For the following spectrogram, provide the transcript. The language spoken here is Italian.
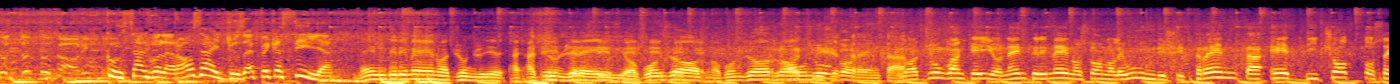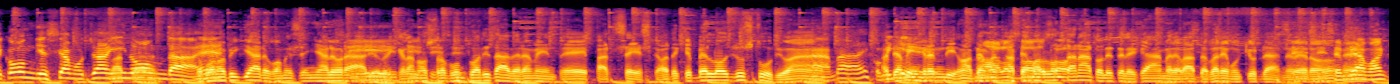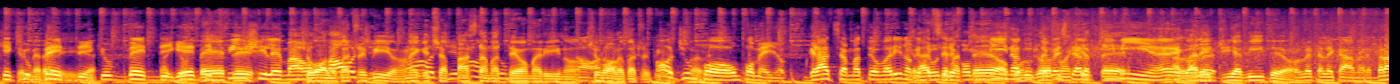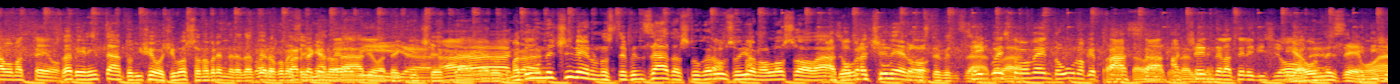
Con tutto cori. Con Salvo La Rosa e Giuseppe Castiglia. Men di meno aggiungi- eh, aggiungerei Sì, sì, io. sì, buongiorno, sì, sì. buongiorno, Lo aggiungo, 11.30. lo aggiungo anche io, niente di meno, sono le 11.30 e 18 secondi e siamo già in Guarda, onda. Lo eh. devono pigliare come segnale orario Sì, perché sì, la nostra sì, sì. puntualità veramente è pazzesca. Guardate che bello oggi in studio, eh? Ah, vai, come abbiamo ingrandito, no, abbiamo, No, so, abbiamo so. allontanato le telecamere, guarda, faremo più danni, Sì, vero? sì, sembriamo Eh, anche che più meraviglia. più beddi, Ma che difficile, ma ci vuole ma Padre oggi- Pio, non è che ci un- Matteo Marino, No, ci no, vuole Padre Pio. Oggi un po', un po' meglio. Grazie a Matteo Marino che devo Grazie dire Matteo, combina tutte queste a alchimie eh, alla con, le, regia video. con le telecamere. Bravo Matteo. Va bene, intanto dicevo ci possono prendere davvero Guarda- come segnale meraviglia. perché c'è Ah. Ma tu non ci vedi, non stai pensando a sto Caruso? No, Io non lo so, va, non ci vedi, non stai pensando. se in questo momento uno che passa accende la televisione a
